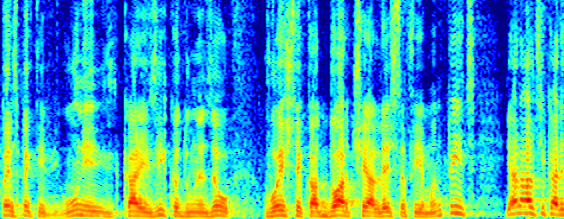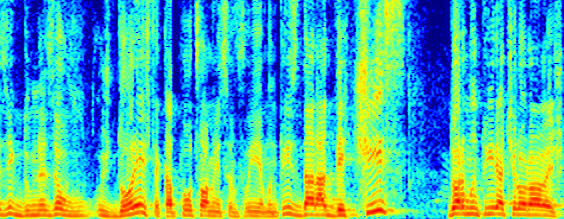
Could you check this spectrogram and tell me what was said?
perspective. Unii care zic că Dumnezeu voiește ca doar cei aleși să fie mântuiți, iar alții care zic Dumnezeu își dorește ca toți oamenii să fie mântuiți, dar a decis doar mântuirea celor aleși.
